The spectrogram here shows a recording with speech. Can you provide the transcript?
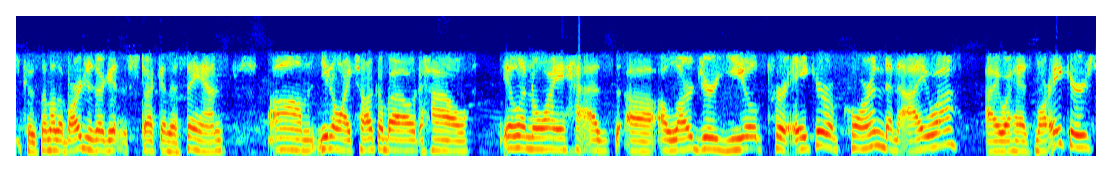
because some of the barges are getting stuck in the sand. Um, you know, I talk about how Illinois has uh, a larger yield per acre of corn than Iowa. Iowa has more acres,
